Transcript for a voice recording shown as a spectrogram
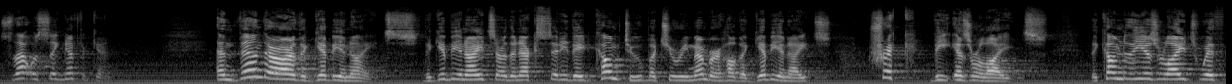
So that was significant. And then there are the Gibeonites. The Gibeonites are the next city they'd come to, but you remember how the Gibeonites trick the Israelites. They come to the Israelites with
